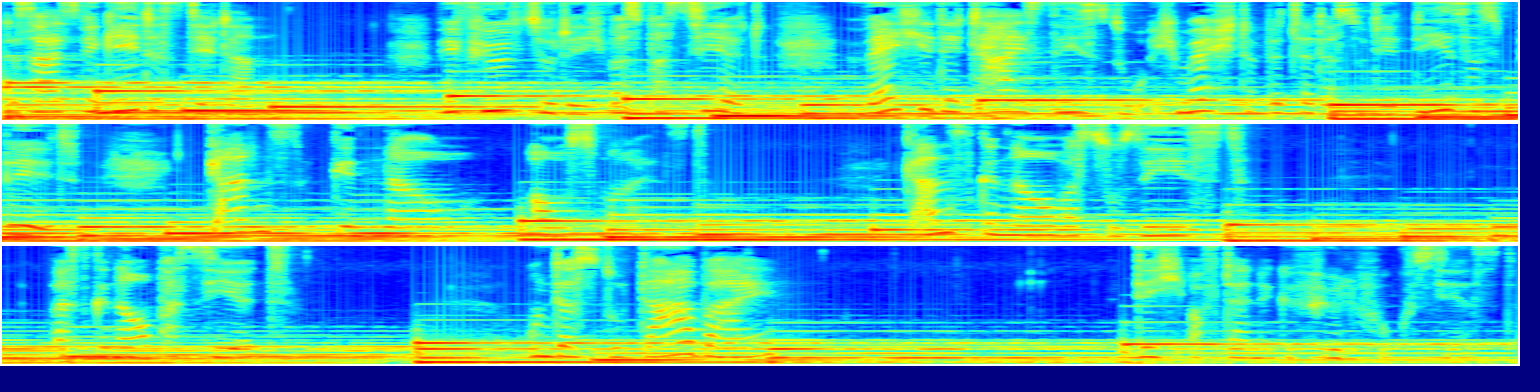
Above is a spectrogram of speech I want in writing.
Das heißt, wie geht es dir dann? Wie fühlst du dich? Was passiert? Welche Details siehst du? Ich möchte bitte, dass du dir dieses Bild ganz genau ausmalst. Ganz genau, was du siehst, dich auf deine Gefühle fokussierst.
